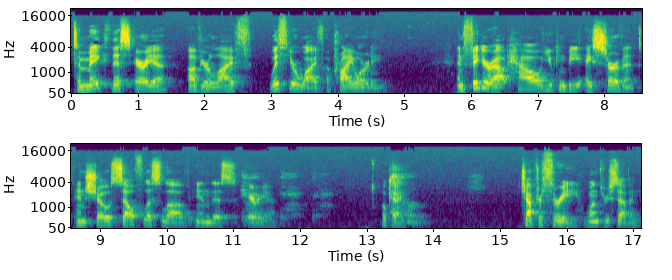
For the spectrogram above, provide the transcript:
to make this area of your life with your wife a priority and figure out how you can be a servant and show selfless love in this area. Okay. Chapter 3, 1 through 7.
